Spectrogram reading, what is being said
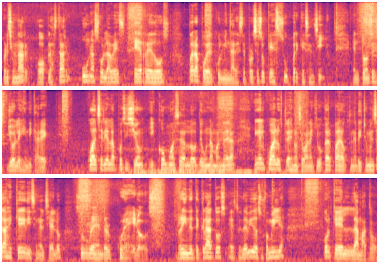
presionar o aplastar una sola vez R2 para poder culminar este proceso que es súper que sencillo. Entonces yo les indicaré cuál sería la posición y cómo hacerlo de una manera en el cual ustedes no se van a equivocar para obtener dicho mensaje que dice en el cielo Surrender Kratos. Ríndete Kratos, esto es debido a su familia porque él la mató,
